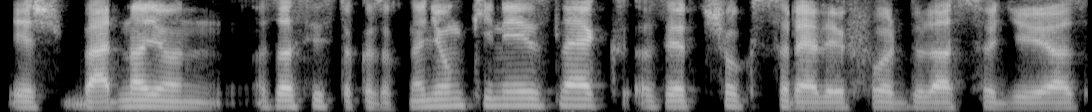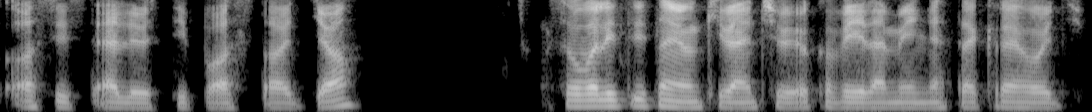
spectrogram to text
és bár nagyon, az asszisztok azok nagyon kinéznek, azért sokszor előfordul az, hogy ő az assziszt előtti paszt adja. Szóval itt, itt nagyon kíváncsi vagyok a véleményetekre, hogy,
